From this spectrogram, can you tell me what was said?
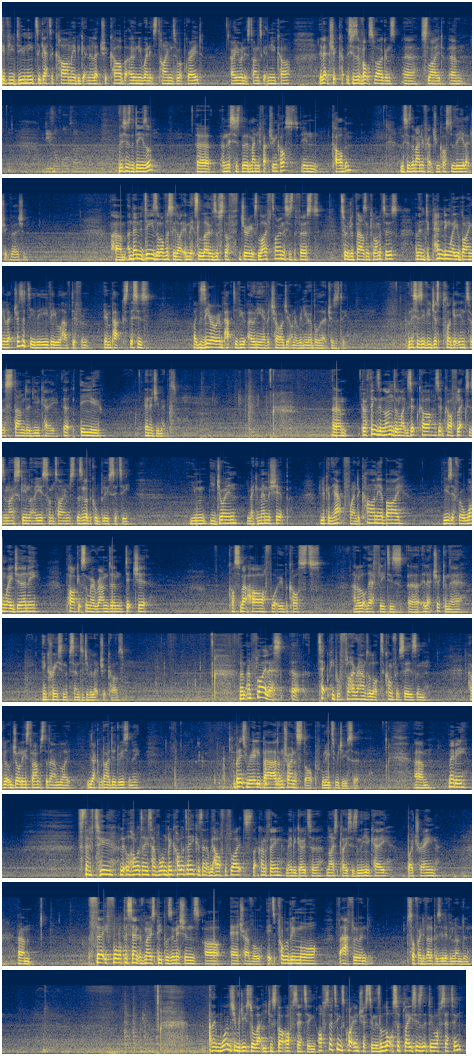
if you do need to get a car, maybe get an electric car, but only when it's time to upgrade, only when it's time to get a new car. Electric, this is a Volkswagen uh, slide. Um, diesel full time? This is the diesel, uh, and this is the manufacturing cost in carbon. And this is the manufacturing cost of the electric version. Um, and then the diesel obviously like, emits loads of stuff during its lifetime. This is the first 200,000 kilometers. And then depending where you're buying electricity, the EV will have different impacts. This is like zero impact if you only ever charge it on a renewable electricity. And this is if you just plug it into a standard UK, uh, EU energy mix. Um, there are things in London like Zipcar. Zipcar Flex is a nice scheme that I use sometimes. There's another called BlueCity. You, you join, you make a membership, you look in the app, find a car nearby, use it for a one-way journey, park it somewhere random, ditch it. Costs about half what Uber costs, and a lot of their fleet is uh, electric, and they're increasing the percentage of electric cars. Um, and fly less. Uh, tech people fly around a lot to conferences and have little jollies to Amsterdam, like Jakob and I did recently. But it's really bad. I'm trying to stop. We need to reduce it. Um, maybe instead of two little holidays, have one big holiday because then it'll be half the flights, that kind of thing. Maybe go to nice places in the UK by train. Um, 34% of most people's emissions are air travel. It's probably more for affluent software developers who live in London. And then once you've reduced all that, you can start offsetting. Offsetting is quite interesting. There's lots of places that do offsetting,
